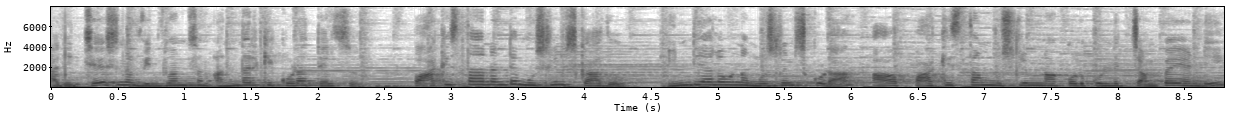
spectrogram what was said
అది చేసిన విధ్వంసం అందరికీ కూడా తెలుసు. పాకిస్తాన్ అంటే ముస్లిమ్స్ కాదు. ఇండియాలో ఉన్న ముస్లిమ్స్ కూడా ఆ పాకిస్తాన్ ముస్లిం నా కొడుకుల్ని చంపేయండి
